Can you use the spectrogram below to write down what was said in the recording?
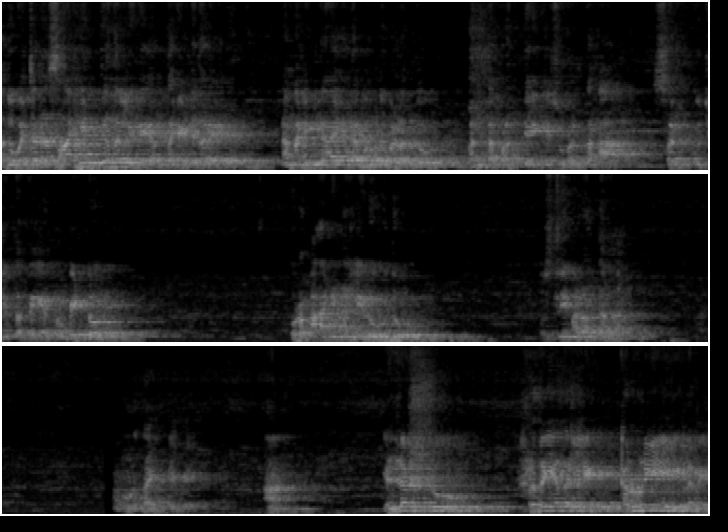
ಅದು ವಚನ ಸಾಹಿತ್ಯದಲ್ಲಿದೆ ಅಂತ ಹೇಳಿದರೆ ನಮ್ಮ ಲಿಂಗಾಯತ ಬಂಧುಗಳದ್ದು. ಅಂತ ಪ್ರತ್ಯೇಕಿಸುವಂತಹ ಸಂಕುಚಿತತೆಯನ್ನು ಬಿಟ್ಟು ಕುರ್ಆನಿನಲ್ಲಿರುವುದು ಮುಸ್ಲಿಮರದ್ದಲ್ಲ. ನೋಡ್ತಾ ಇದ್ದೇವೆ. ಆ ಎಳ್ಳಷ್ಟು ಹೃದಯದಲ್ಲಿ ಕರುಣೆಯೇ ಇಲ್ಲವೇ?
